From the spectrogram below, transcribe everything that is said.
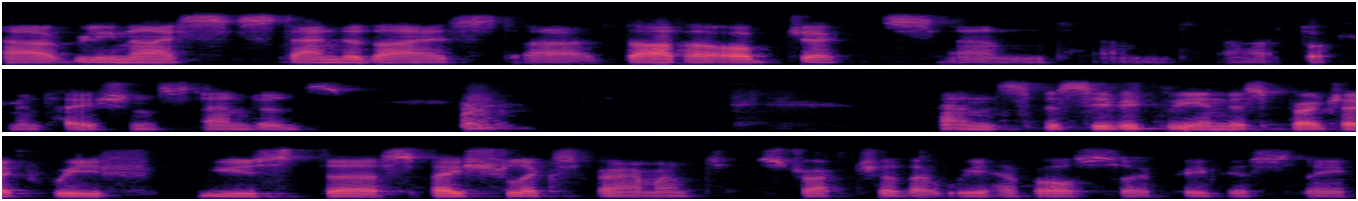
uh, really nice standardized uh, data objects and, and uh, documentation standards. And specifically in this project, we've used the spatial experiment structure that we have also previously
